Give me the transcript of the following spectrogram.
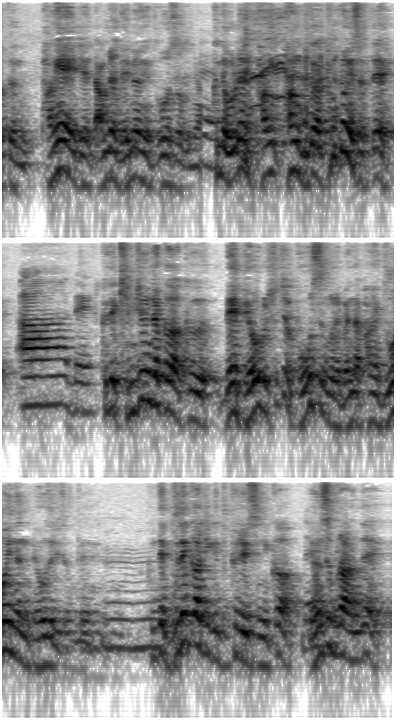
어떤 방에 이제 남자 네 명이 누워서 그냥 네. 근데 원래는 방, 방 무대가 평평했었대 아, 네. 근데 김지훈 작가가 그 내 배우를 실제로 보고 쓴 거래 맨날 방에 누워있는 배우들이 있었대 근데 무대까지 이게 눕혀져 있으니까 음. 네. 연습을 하는데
